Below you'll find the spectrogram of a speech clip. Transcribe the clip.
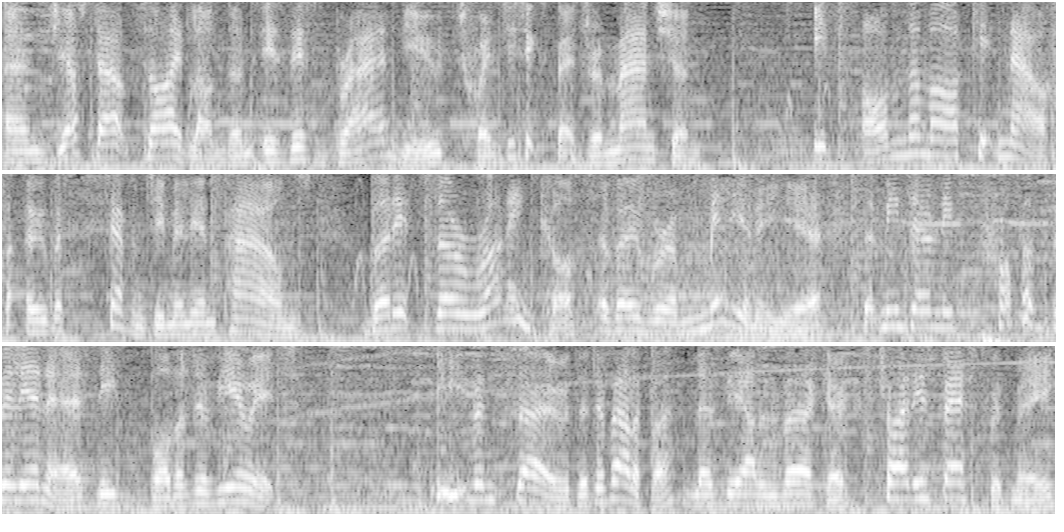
And just outside London is this brand new 26 bedroom mansion. It's on the market now for over 70 million pounds, but it's the running costs of over a million a year that means only proper billionaires need bother to view it. Even so, the developer, Leslie Allen Vercoe, tried his best with me.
